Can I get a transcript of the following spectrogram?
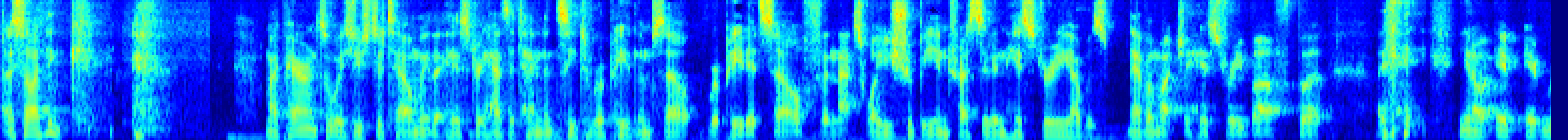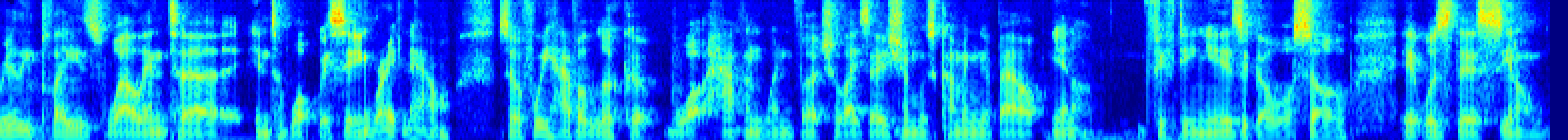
Uh, so I think my parents always used to tell me that history has a tendency to repeat themselves, repeat itself, and that's why you should be interested in history. I was never much a history buff, but I think you know it, it really plays well into into what we're seeing right now. So if we have a look at what happened when virtualization was coming about, you know, 15 years ago or so, it was this, you know,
